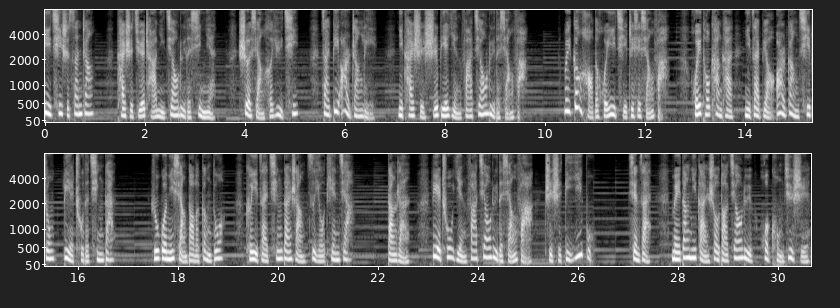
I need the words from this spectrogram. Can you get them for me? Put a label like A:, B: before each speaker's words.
A: 第七十三章开始觉察你焦虑的信念、设想和预期。在第二章里，你开始识别引发焦虑的想法。为更好地回忆起这些想法，回头看看你在表二杠七中列出的清单。如果你想到了更多，可以在清单上自由添加。当然，列出引发焦虑的想法只是第一步。现在，每当你感受到焦虑或恐惧时，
